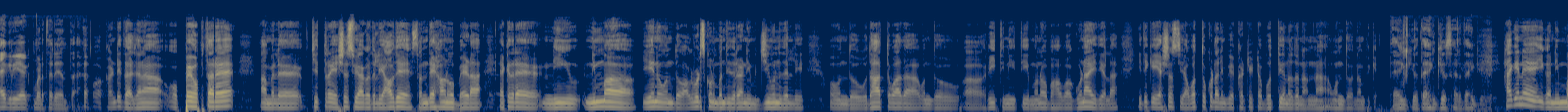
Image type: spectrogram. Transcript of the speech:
ಹೇಗೆ ರಿಯಾಕ್ಟ್ ಮಾಡ್ತಾರೆ ಅಂತ. ಖಂಡಿತ. ಜನ ಒಪ್ಪೇ ಒಪ್ತಾರೆ. ಆಮೇಲೆ ಚಿತ್ರ ಯಶಸ್ವಿ ಆಗೋದ್ರಲ್ಲಿ ಯಾವುದೇ ಸಂದೇಹವೂ ಬೇಡ. ಯಾಕಂದರೆ ನೀವು, ನಿಮ್ಮ ಏನು ಒಂದು ಅಳವಡಿಸ್ಕೊಂಡು ಬಂದಿದ್ದೀರಾ ನಿಮ್ಮ ಜೀವನದಲ್ಲಿ ಒಂದು ಉದಾತ್ತವಾದ ಒಂದು ರೀತಿ ನೀತಿ ಮನೋಭಾವ ಗುಣ ಇದೆಯಲ್ಲ ಇದಕ್ಕೆ ಯಶಸ್ಸು ಯಾವತ್ತೂ ಕೂಡ ನಿಮಗೆ ಕಟ್ಟಿಟ್ಟ ಬುತ್ತಿ ಅನ್ನೋದು ನನ್ನ ಒಂದು ನಂಬಿಕೆ. Thank you thank you sir thank you ಹಾಗೆಯೇ ಈಗ ನಿಮ್ಮ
